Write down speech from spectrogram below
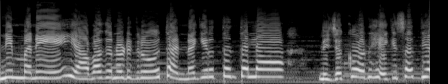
ನಿಮ್ಮನೆ ಯಾವಾಗ ನೋಡಿದ್ರು ತಣ್ಣಗಿರುತ್ತಂತಲ್ಲ. ನಿಜಕ್ಕೂ ಅದು ಹೇಗೆ ಸಾಧ್ಯ?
